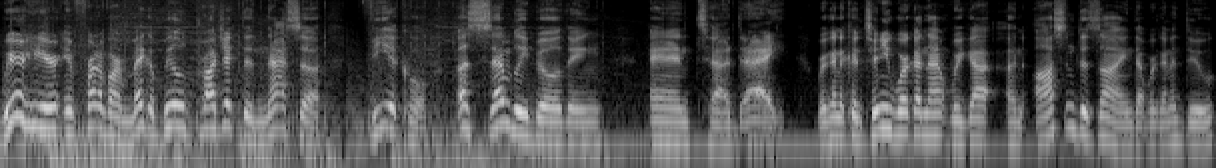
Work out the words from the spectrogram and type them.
We're here in front of our mega build project, the NASA Vehicle Assembly Building, and today we're going to continue work on that. We got an awesome design that we're going to do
